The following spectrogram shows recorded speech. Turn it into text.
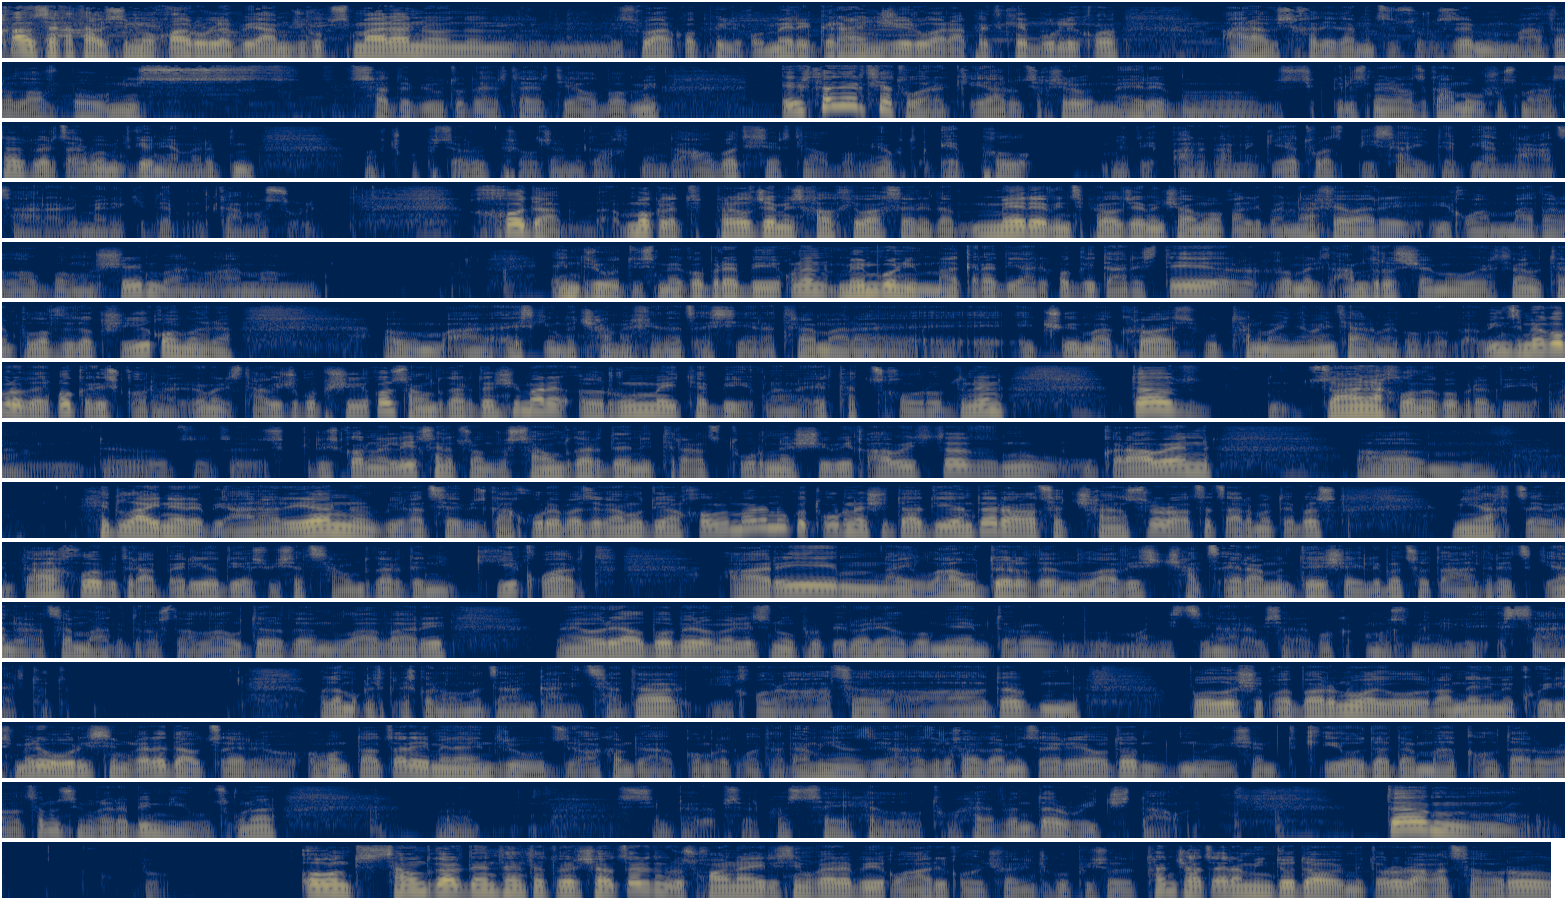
მყავს ახლა თავისი მოყარულები ამ ჯგუფს, მაგრამ ის რო არ ყოფილიყო, მე გრანჟი რო არ აფეთქებულიყო, არავის ხა დედამიწის ზურგზე Mother Love Bone-ის სადებიუტო და ერთ-ერთი ალბომი. ერთადერთია თუ არა კი არ ვიცი შეიძლება მე სიკვდილის მე რაღაც გამოუშვოს მაგრამ ვერ წარმომიდგენია მე მაგ ჯგუფის წევრები Pearl Jam-ი გახდნენ და ალბათ ის ერთი ალბომი აქვს Apple მეტი არ გამიგია თუ რაც B-side-ები ან რაღაცა არ არის მე კიდე გამოსული. ხო და მოკლედ Pearl Jam-ის ხალხი ვახსენე და მე ვინც Pearl Jam-ი ჩამოყალიბა ნახევარი იყო Mother Love Bone-ში, ანუ ამ Wood-ის მეგობრები იყვნენ. მე მგონი მაკრედი არისო გიტარისტი, რომელიც ამ დროს შემოუერთდა, ანუ Temple of the Dog-ში იყო, მაგრამ ეს კი უნდა ჩამეხედა წესიერად რა, მაგრამ ეჭვი მაქრო ეს უთან მაინდა-მაინც არ მეგობრობდა. ვინც მეგობრობდა იყო კრის კორნელი, რომელიც თავის ჯგუფში იყო Soundgarden-ში, მაგრამ roommate-ები იყვნენ, ერთად ცხოვრობდნენ და ძალიან ახლო მეგობრები იყვნენ. კრის კორნელი იხსენებს რომ Soundgarden-ით რაღაც ტურნეში ვიყავით და ნუ უკრავენ ჰედლაინერები არ არიან, ვიღაცების გახურებაზე გამოდიან ხოლმე, მაგრამ უკვე ტურნეში დადიან და რაღაცა ჩანს, რომ რაღაცა წარმატებას მიაღწევენ. დაახლოებით რა პერიოდიას ვისაც Soundgarden-ი გიყვართ, არის აი Louder Than Love-ის ჩაწერამდე შეიძლება ცოტა ადრეც კი ან რაღაცა მაგ დროს და Louder Than Love არის მეორე ალბომი, რომელიც ნუ უფრო პირველი ალბომია, იმიტომ რომ მაგის წინ არავის არ აქვს მოსმენილი საერთოდ. ოდა მოკლედ კრისკონმა ძალიან განიცა და იყო რაღაცა და ბოლოში ყובה რომ აი რამდენიმე კვირის მერე ორი სიმღერა დავწერეო. ოღონდ დავწერე იმენა ენდრიუძე, აქამდე კონკრეტულად ადამიანზე არასდროს არ დამიწერეო და ნუ ისემ ტკიოდა და მაკლდა რომ რაღაცა ნუ სიმღერები მიუძღვნა სიმღერებს ერქვა Say Hello to Heaven და Reach Down. და und Soundgarden-თან ერთად ვერ ჩავწერეთ, მაგრამ სხვანაირი სიმღერები იყო, არ იყო ჩვენი ჯგუფისო თან ჩაწერა მინდოდაო, იმიტომ რომ რაღაცაო, რომ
